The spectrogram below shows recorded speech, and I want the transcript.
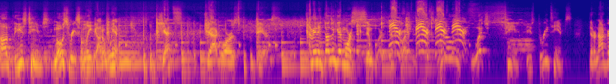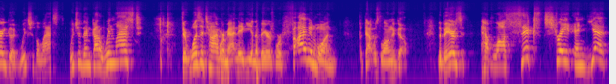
of these teams most recently got a win? Jets, Jaguars, Bears. I mean, it doesn't get more simpler. Bears. Bears, Bears, Literally, Bears. Which team, these three teams that are not very good, which of the last, which of them got a win last? There was a time where Matt Nagy and the Bears were five and one, but that was long ago. The Bears have lost six straight, and yet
